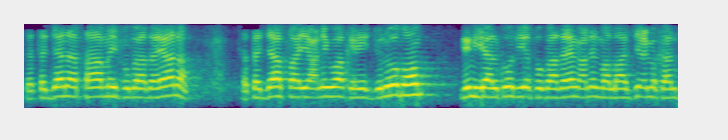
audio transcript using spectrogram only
tatajanafa may fogaadayaana tatajafa yani wa kay junuubahum dhinyaalkood iyo fogaadayan can ilmalaajic makaan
